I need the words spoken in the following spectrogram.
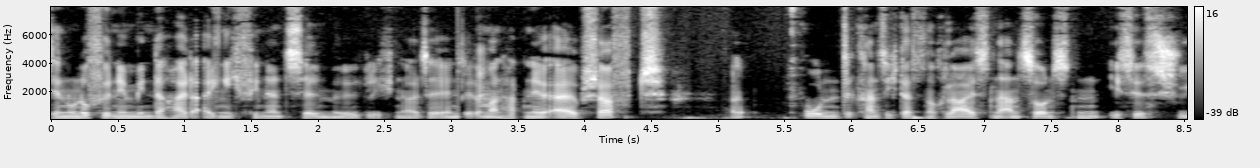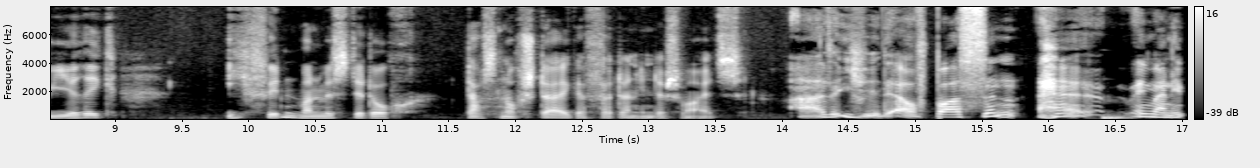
ist ja nur noch für eine Minderheit eigentlich finanziell möglich. Ne? Also entweder man hat eine Erbschaft äh, und kann sich das noch leisten, ansonsten ist es schwierig. Ich finde, man müsste doch das noch stärker fördern in der Schweiz. Also ich würde aufpassen. Ich meine,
